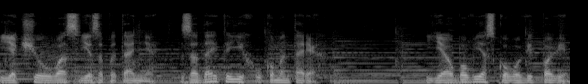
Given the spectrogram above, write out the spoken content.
Якщо у вас є запитання, задайте їх у коментарях. Я обов'язково відповім.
